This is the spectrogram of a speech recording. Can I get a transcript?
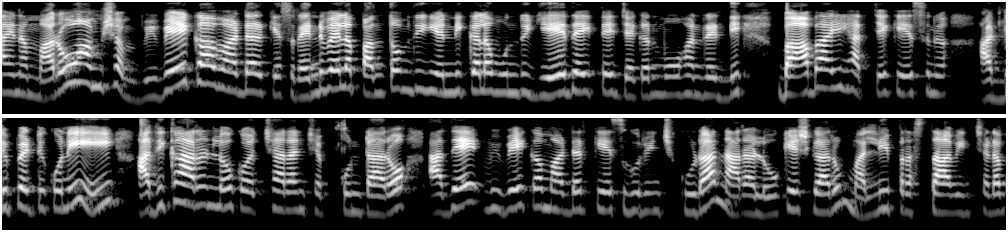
ఆయన మరో అంశం వివేక మర్డర్ కేసు. రెండు వేల పంతొమ్మిది ఎన్నికల ముందు ఏదైతే జగన్మోహన్ రెడ్డి బాబాయి హత్య కేసును అడ్డు పెట్టుకుని అధికారంలోకి వచ్చారని చెప్పుకుంటారో అదే వివేక మర్డర్ కేసు గురించి కూడా నారా లోకేష్ గారు మళ్ళీ ప్రస్తావించడం.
